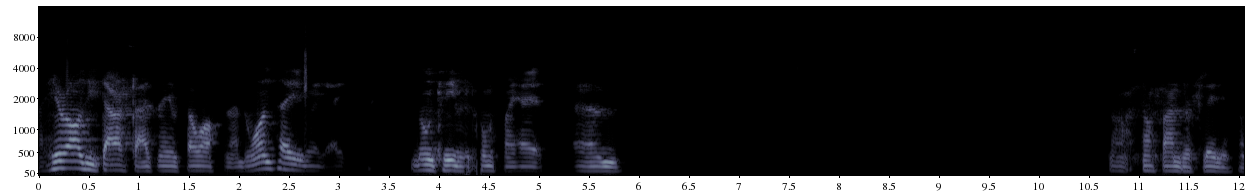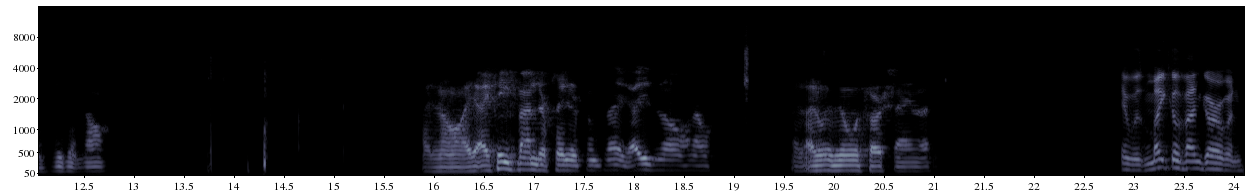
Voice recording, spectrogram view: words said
I hear all these darts lads' names so often, and the one time like, I, none can even come to my head. Um, no, it's not Van der Flynn or something, is it? No. I don't know. I, I think Van der Flynn or something. I, I don't know. No. I, I don't even know his first name. That's, It was Michael Van Gerwen.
